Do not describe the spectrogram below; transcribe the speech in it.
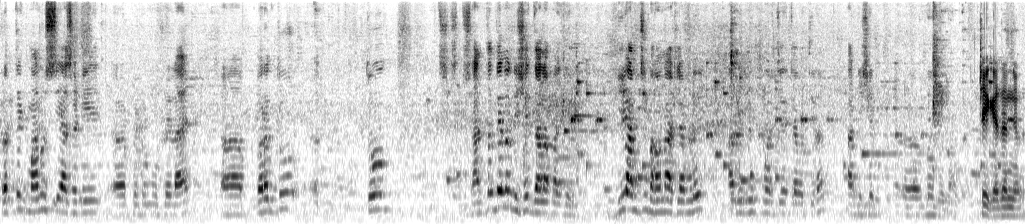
प्रत्येक माणूस यासाठी पेटून उठलेला आहे. परंतु तो शांततेनं निषेध झाला पाहिजे. ही आमची भावना असल्यामुळे आम्ही मूक मोर्चाच्या वतीनं हा निषेध नोंदवला. ठीक आहे धन्यवाद.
